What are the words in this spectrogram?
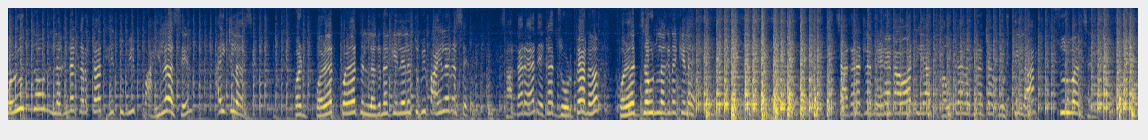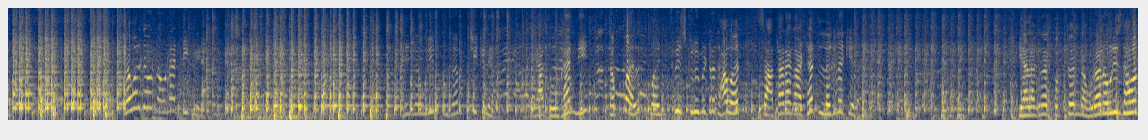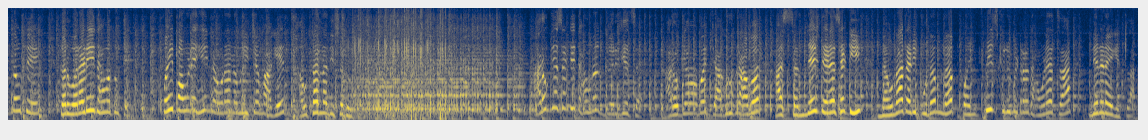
पळून जाऊन लग्न करतात हे तुम्ही पाहिलं असेल ऐकलं असेल. पण पळत पळत लग्न केलेलं तुम्ही पाहिलं नसेल. साताऱ्यात एका जोडप्यानं पळत जाऊन लग्न केलंय. साताऱ्यातल्या मेढ्या गावात या धावत्या लग्नाच्या गोष्टीला सुरुवात झाली. नवरदेव नवनाथ डिके दोघांनी तब्बल पंचवीस किलोमीटर धावत सातारा गाठत लग्न केलं. या लग्नात फक्त नवरा नवरीच धावत नव्हते तर वराडेही धावत होते. पै पाहुणेही नवरा नवरीच्या मागे धावताना दिसत होते. आरोग्यासाठी धावणं गरजेचं आहे. आरोग्याबाबत जागरूक राहावं हा संदेश देण्यासाठी नवनाथ आणि पूनमनं पंचवीस किलोमीटर धावण्याचा निर्णय घेतला.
